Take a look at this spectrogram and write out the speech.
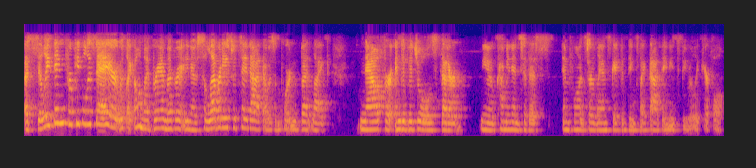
a silly thing for people to say, or it was like, oh, my brand, my brand, you know, celebrities would say that, that was important. But like now for individuals that are, you know, coming into this influencer landscape and things like that, they need to be really careful.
